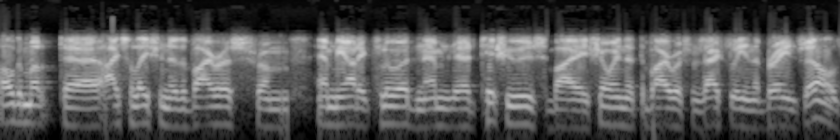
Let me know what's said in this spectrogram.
ultimate uh, isolation of the virus from amniotic fluid and am- uh, tissues by showing that the virus was actually in the brain cells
